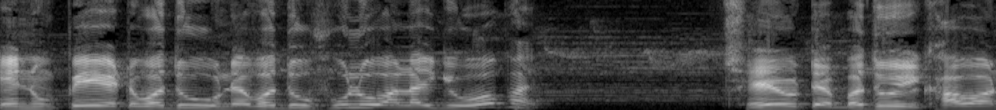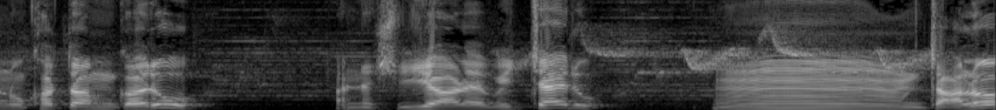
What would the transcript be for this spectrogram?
એનું પેટ વધુ ને વધુ ફૂલવા લાગ્યું હો ભાઈ. છેવટે બધુંય ખાવાનું ખતમ કર્યું અને શિયાળે વિચાર્યું ચાલો,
